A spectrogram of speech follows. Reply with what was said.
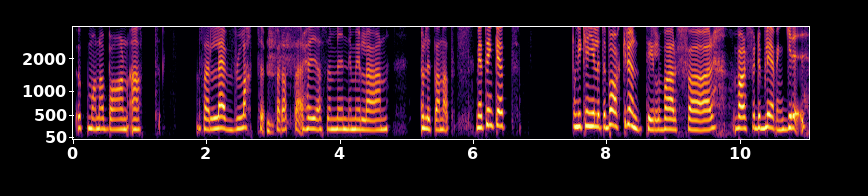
uppmanar barn att så här levla typ, för att så här höja sin minimilön och lite annat. Men jag tänker att vi kan ge lite bakgrund till varför, varför det blev en grej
